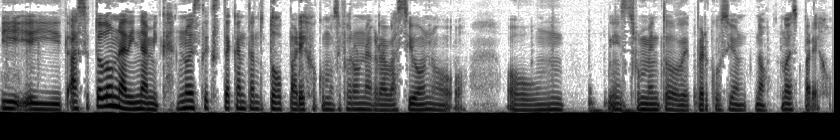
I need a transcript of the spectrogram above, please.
y, hace toda una dinámica. No es que esté cantando todo parejo como si fuera una grabación o, o un instrumento de percusión. No, no es parejo.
